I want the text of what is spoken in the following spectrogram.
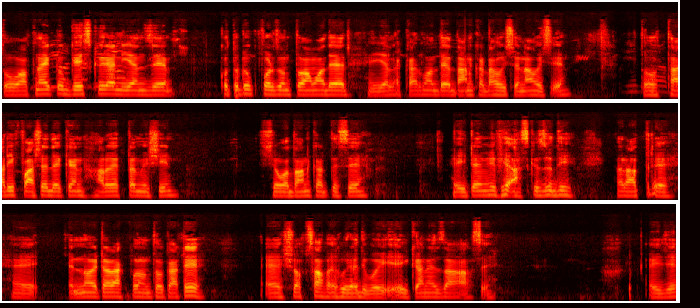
তো আপনারা একটু গেস করে নিয়েন যে কতটুকু পর্যন্ত আমাদের এই এলাকার মধ্যে ধান কাটা হয়েছে, না হয়েছে। তো তারই পাশে দেখেন আরও একটা মেশিন সেও ধান কাটতেছে। এইটা মেবি আজকে যদি রাত্রে নয়টার আগ পর্যন্ত কাটে সব সাফাই করে দিব, এই- এইখানে যা আছে। এই যে,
